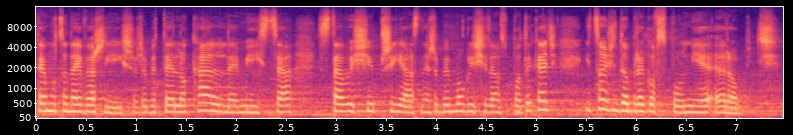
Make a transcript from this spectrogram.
temu, co najważniejsze, żeby te lokalne miejsca stały się przyjazne, żeby mogli się tam spotykać i coś dobrego wspólnie robić.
